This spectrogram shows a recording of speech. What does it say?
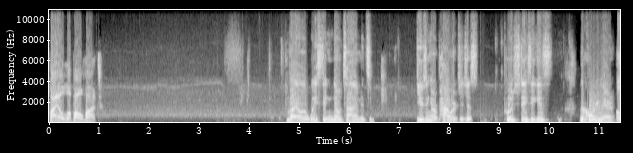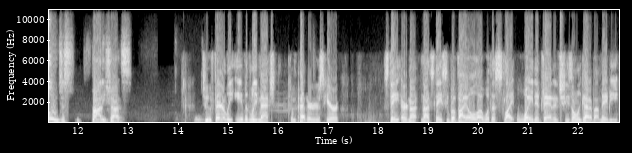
Viola Beaumont. Viola wasting no time. It's using her power to just push Stacy against the corner there. And, oh, just body shots. Two fairly evenly matched competitors here. State or not not Stacy, but Viola with a slight weight advantage. She's only got about maybe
